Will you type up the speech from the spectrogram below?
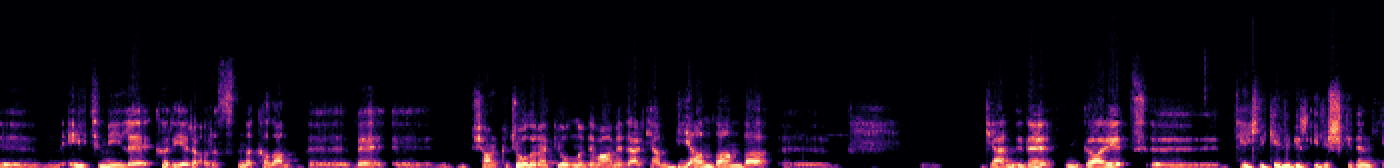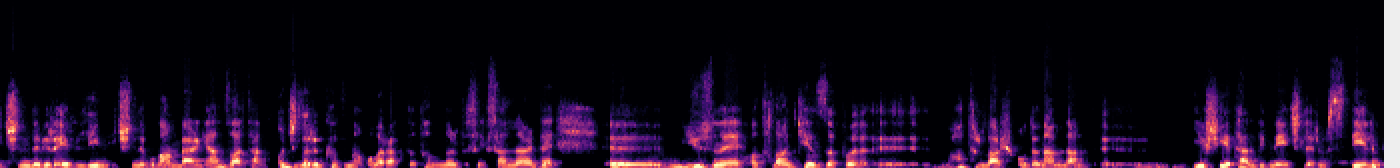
e, eğitimiyle kariyeri arasında kalan e, ve şarkıcı olarak yoluna devam ederken bir yandan da kendine gayet e, tehlikeli bir ilişkinin içinde, bir evliliğin içinde bulan Bergen zaten acıların kadını olarak da tanınırdı 80'lerde. E, yüzüne atılan kezzapı e, hatırlar o dönemden e, yaşı yeten dinleyicilerimiz diyelim.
